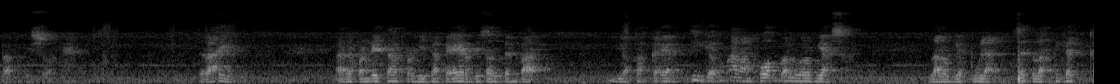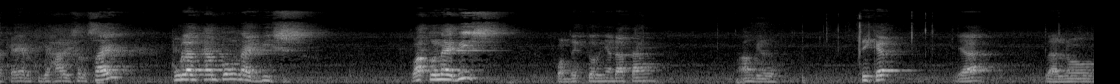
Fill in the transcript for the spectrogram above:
Bapa di surga. Terakhir, ada pendeta pergi KKR di satu tempat. Dia KKR tiga malam khotbah luar biasa. Lalu dia pulang. Setelah tiga KKR tiga hari selesai, pulang kampung naik bis. Waktu naik bis, kondekturnya datang, ambil tiket, ya, lalu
